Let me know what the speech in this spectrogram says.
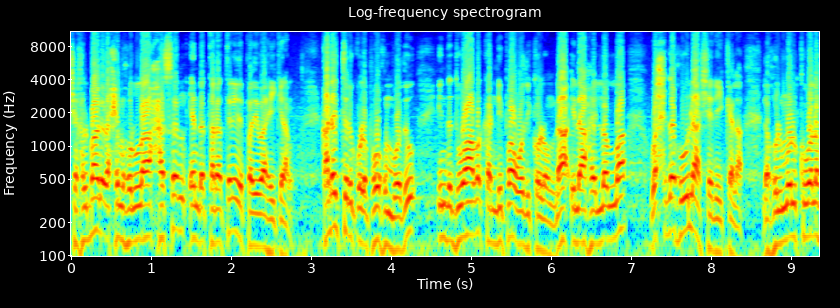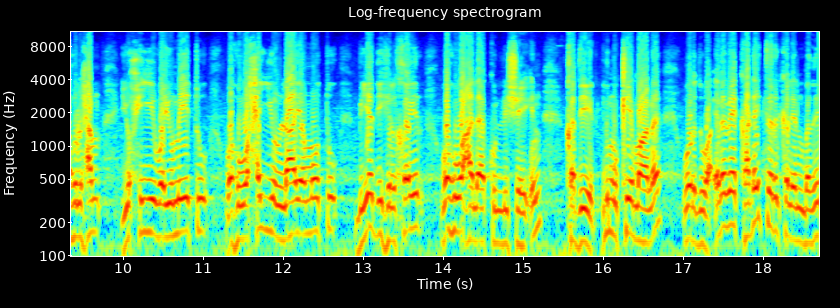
ஷேக் அல்பானி ரஹிமஹுல்லாஹ் ஹசன் என்ற தரத்தில் இதை பதிவாகிக்கிறாங்க. கடைத்தெருக்குள்ள போகும்போது இந்த துவாவை கண்டிப்பாக ஓதிக்கொள்ளும் லா இலாஹ இல்லல்லா வஹ்தஹு லா ஷரீக லஹுல் முல்கு வ லஹுல் ஹம்த் யுஹ்யி வ யுமீத்து வ ஹுவ ஹய்யுன் லா யமூத்து பியதிஹில் கைர் வ ஹுவ அலா குல்லி ஷைஇன் கதீர் இது முக்கியமான ஒரு துவா. எனவே கடைத்தெருக்கள் என்பது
